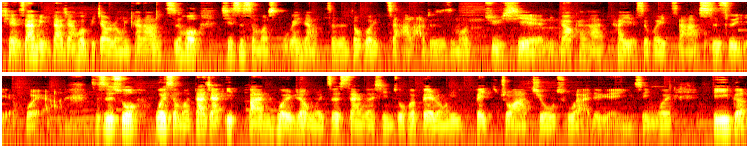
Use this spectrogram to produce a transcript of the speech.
前三名大家会比较容易看到，之后其实什么我跟你讲，真的都会扎啦，就是什么巨蟹，你不要看它，它也是会扎，狮子也会啊，只是说为什么大家一般会认为这三个星座会被容易被抓揪出来的原因，是因为第一个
